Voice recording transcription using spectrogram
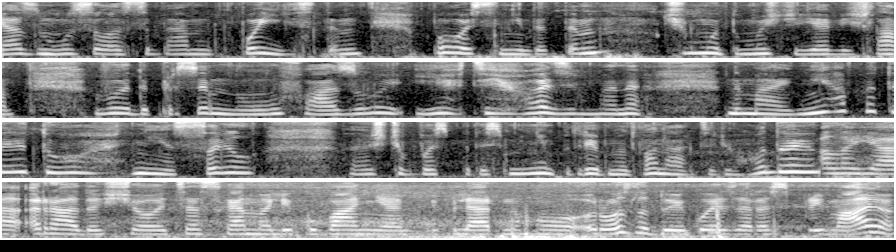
Я змусила себе поїсти, поснідати. Чому? Тому що я війшла в депресивну фазу, і в цій фазі в мене немає ні апетиту, ні сил, е, щоб виспатись. Мені потрібно 12 годин. Але я рада, що ця схема лікування біполярного розладу, яку я зараз приймаю,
